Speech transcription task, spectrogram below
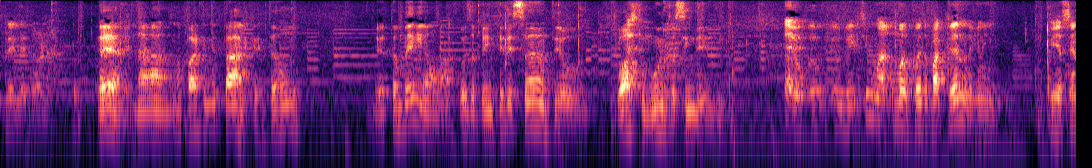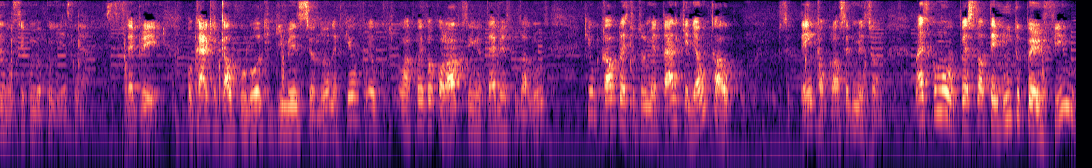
Empreendedor, né? é, na, na parte metálica. Então, é, também é uma coisa bem interessante. Eu gosto muito, assim, de... É, eu, eu, eu vejo que tinha uma, uma coisa bacana, né, que nem conhecendo você como eu conheço, né? Sempre o cara que calculou, que dimensionou, né? Porque eu, eu- uma coisa que eu coloco, assim, até mesmo para os alunos, que o cálculo da estrutura metálica, ele é um cálculo. Né? Você tem que calcular, você dimensiona. Mas como o pessoal tem muito perfil,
